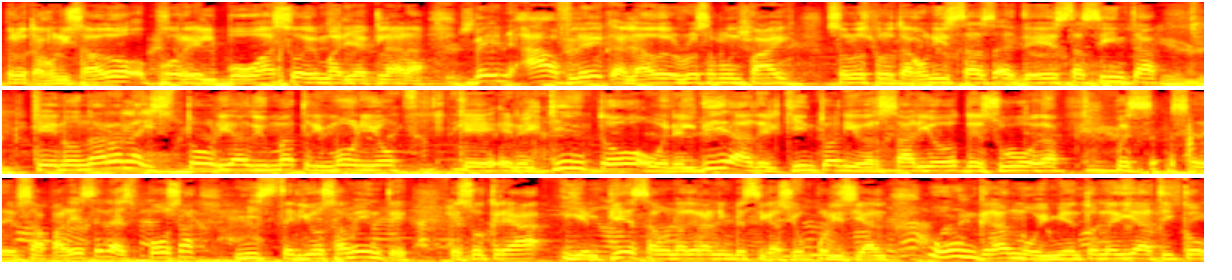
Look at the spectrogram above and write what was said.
protagonizado por el boazo de María Clara. Ben Affleck, al lado de Rosamund Pike, son los protagonistas de esta cinta que nos narra la historia de un matrimonio que en el quinto o en el día del quinto aniversario de su boda, pues se desaparece la esposa misteriosamente. Eso crea y empieza una gran investigación policial, un gran movimiento mediático,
